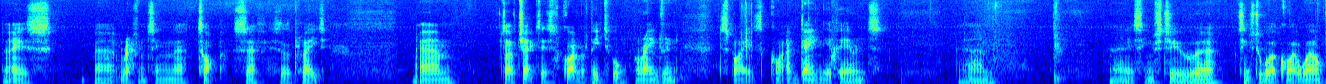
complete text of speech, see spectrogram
that is uh, referencing the top surface of the plate. Um, so I've checked this, quite a repeatable arrangement despite its quite ungainly appearance. Um, and it seems to uh, seems to work quite well.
